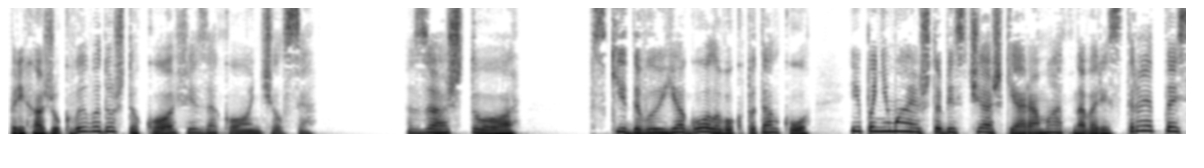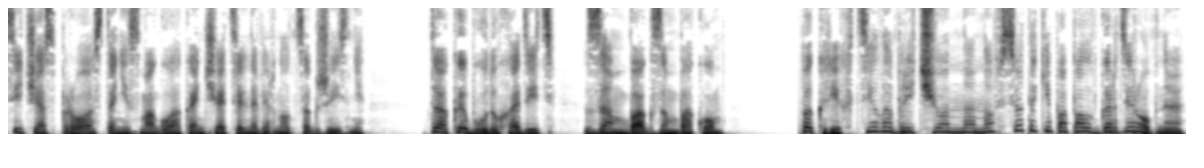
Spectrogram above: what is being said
прихожу к выводу, что кофе закончился. «За что?» Вскидываю я голову к потолку и понимаю, что без чашки ароматного ристретта сейчас просто не смогу окончательно вернуться к жизни — так и буду ходить, зомбак зомбаком. Покряхтел обреченно, но все-таки попал в гардеробную,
